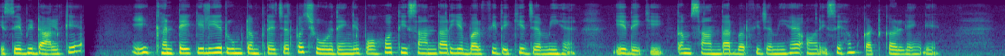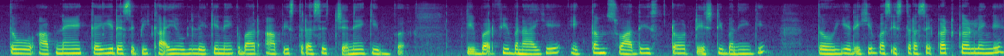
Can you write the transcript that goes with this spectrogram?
इसे भी डाल के एक घंटे के लिए रूम टेम्परेचर पर छोड़ देंगे। बहुत ही शानदार ये बर्फ़ी देखिए जमी है। ये देखिए एकदम शानदार बर्फ़ी जमी है और इसे हम कट कर लेंगे। तो आपने कई रेसिपी खाई होगी लेकिन एक बार आप इस तरह से चने की ब, की बर्फ़ी बनाइए, एकदम स्वादिष्ट और टेस्टी बनेगी। तो ये देखिए, बस इस तरह से कट कर लेंगे।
